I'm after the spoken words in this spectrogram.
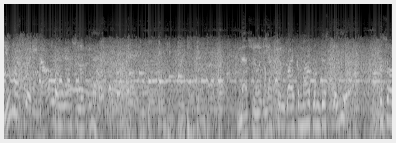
You must ready now for national election. National election by on this year. All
